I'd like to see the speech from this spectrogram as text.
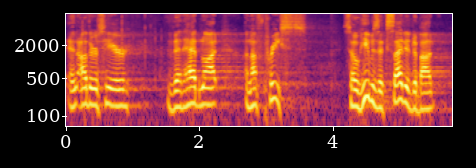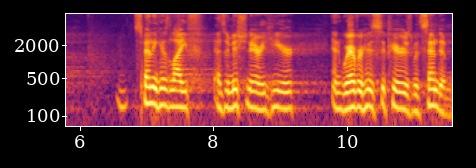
and others here that had not enough priests. So he was excited about spending his life as a missionary here and wherever his superiors would send him.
